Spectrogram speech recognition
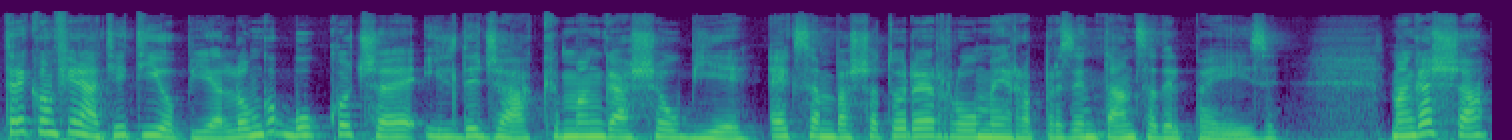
Tra i confinati etiopi a Longobucco c'è il Dejak Mangasha Ubie, ex ambasciatore a Roma in rappresentanza del paese. Mangasha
